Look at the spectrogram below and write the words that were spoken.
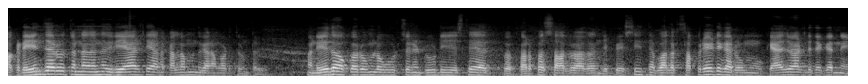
అక్కడ ఏం జరుగుతున్నది అనేది రియాలిటీ ఆయన కళ్ళ ముందు కనబడుతుంటుంది. మనం ఏదో ఒక రూమ్లో కూర్చొని డ్యూటీ చేస్తే అది పర్పస్ సాల్వ్ కాదని చెప్పేసి వాళ్ళకి సపరేట్గా రూము క్యాజువాలిటీ దగ్గరనే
